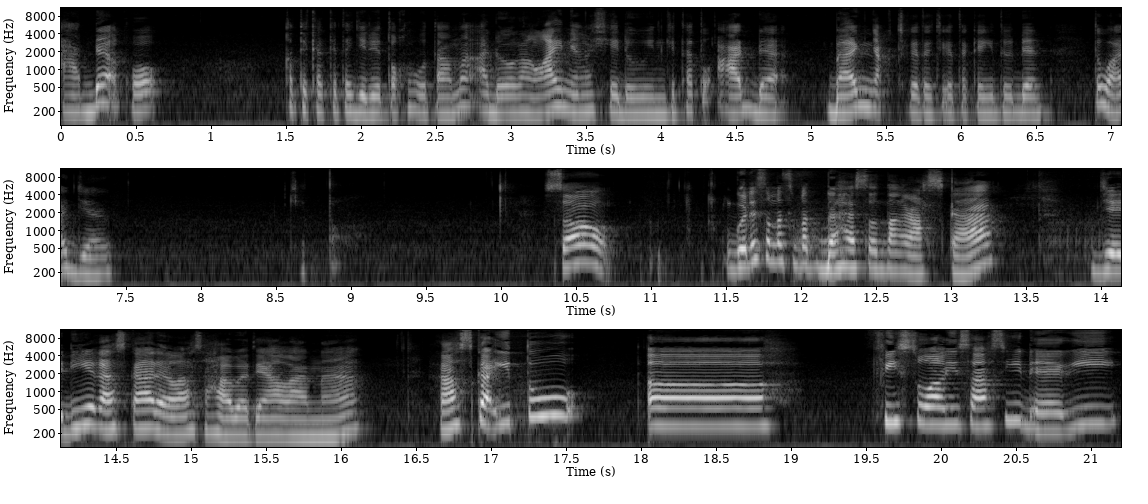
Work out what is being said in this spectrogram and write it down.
ada kok ketika kita jadi tokoh utama ada orang lain yang nge-shadowin kita tuh ada banyak cerita-cerita kayak gitu dan itu wajar. Gitu. So gue udah sempat sempat bahas tentang Raska. Jadi Raska adalah sahabatnya Alana. Raska itu uh, visualisasi dari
